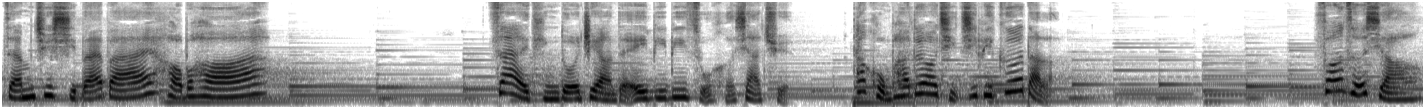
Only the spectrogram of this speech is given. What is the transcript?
咱们去洗白白好不好啊？”再听多这样的 A B B 组合下去，他恐怕都要起鸡皮疙瘩了。方泽想，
